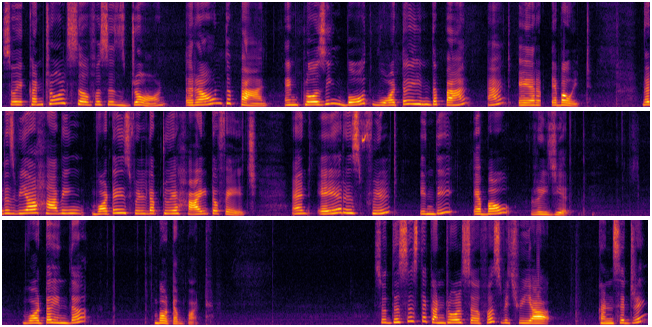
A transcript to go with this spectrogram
So, a control surface is drawn around the pan enclosing both water in the pan and air above it. That is we are having water is filled up to a height of h and air is filled in the above region, water in the bottom part. So, this is the control surface which we are considering.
